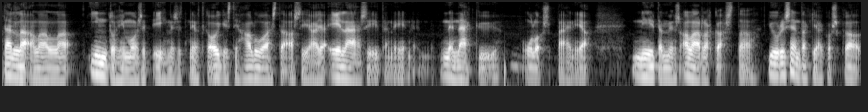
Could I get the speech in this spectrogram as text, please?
Tällä alalla intohimoiset ihmiset, ne jotka oikeasti haluaa sitä asiaa ja elää siitä, niin ne näkyy ulospäin ja niitä myös ala rakastaa. Juuri sen takia, koska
